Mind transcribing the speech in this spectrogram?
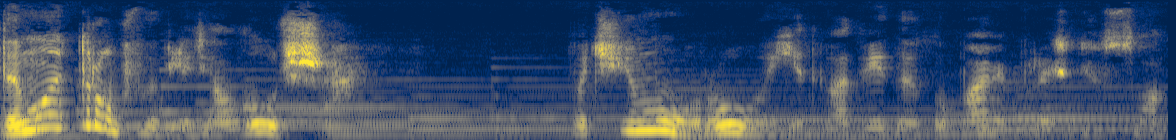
Да мой труп выглядел лучше. Почему, Ру, едва двигая губами, произнес он.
